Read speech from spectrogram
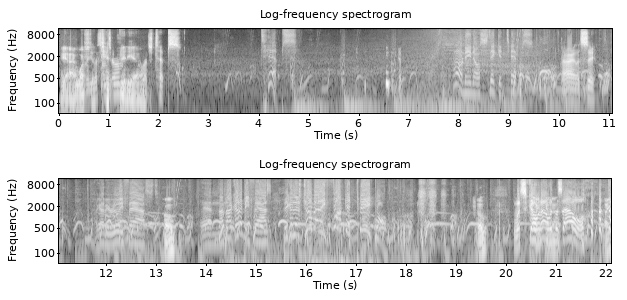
Yeah, I watched a listening tip to him? video. Watch tips. Tips. Yep. I don't need no stinking tips. Alright, let's see. I gotta be really fast. Oh, And I'm not gonna be fast because there's too many fucking people! oh, What's going I on with cannot- this owl? I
